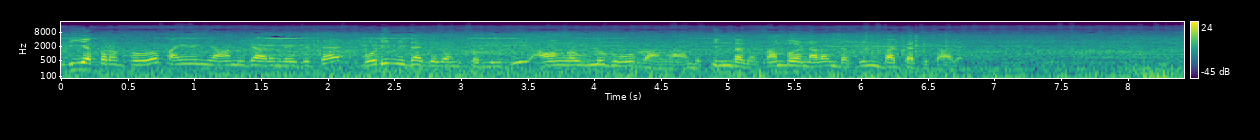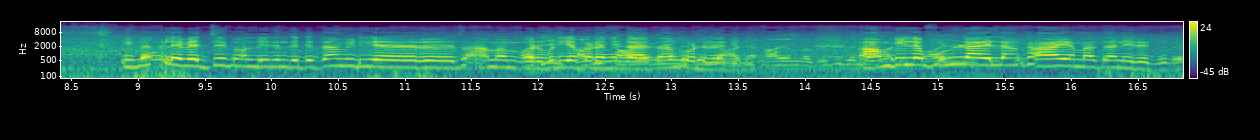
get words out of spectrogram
விடியப்புறம் போக பதினஞ்சு ஆமிக்காரங்கக்கிட்ட பொடி மிதக்குதுன்னு சொல்லிட்டு அவங்க உள்ளுக்கு ஓடுறாங்க. அந்த பின்பக்கம் சம்பவம் நடந்த பின்பக்கத்துக்காக. இவங்களை வச்சு கொண்டு இருந்துட்டு தான் விடிய ஒரு சாமம் ஒரு விடிய பரமிதா தான். இதெல்லாம் அம்பில ஃபுல்லா எல்லாம் காயமா தான் இருக்குது.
